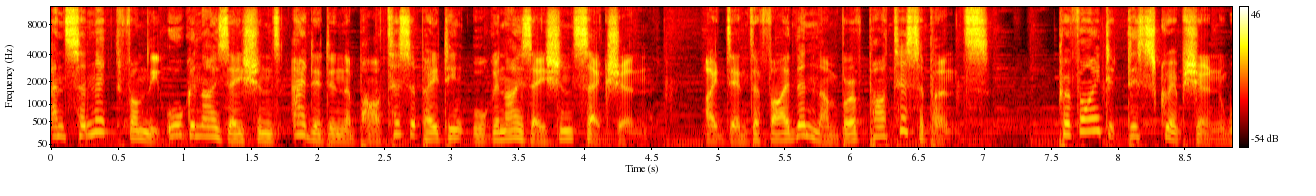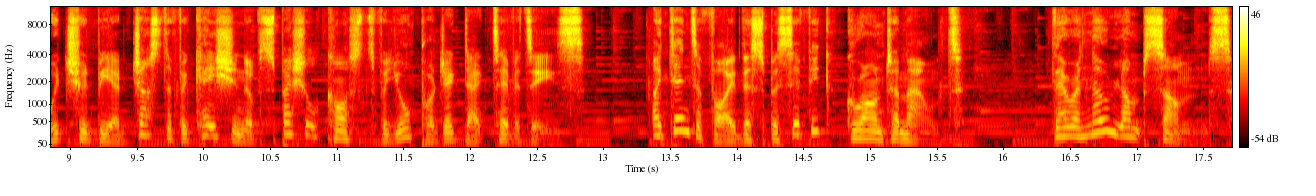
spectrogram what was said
and select from the organisations added in the Participating Organisation section. Identify the number of participants. Provide description which should be a justification of special costs for your project activities. Identify the specific grant amount. There are no lump sums,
